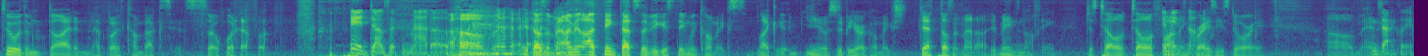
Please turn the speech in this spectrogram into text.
two of them died and have both come back since. So whatever. It doesn't matter. Um, it doesn't matter. I mean, I think that's the biggest thing with comics, like you know, superhero comics. Death doesn't matter. It means nothing. Just tell tell a fun and nothing. crazy story. Um, and Exactly.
